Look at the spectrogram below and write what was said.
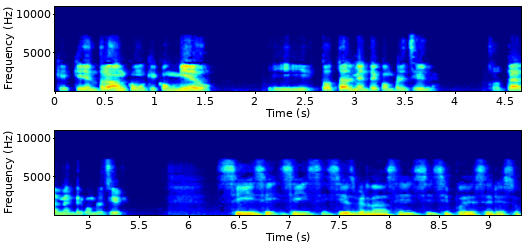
que, que entraban como que con miedo y totalmente comprensible, totalmente comprensible. Sí, sí, sí, sí, sí es verdad, sí, sí, sí puede ser eso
